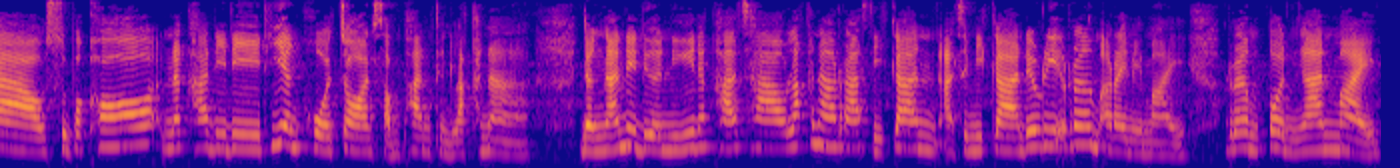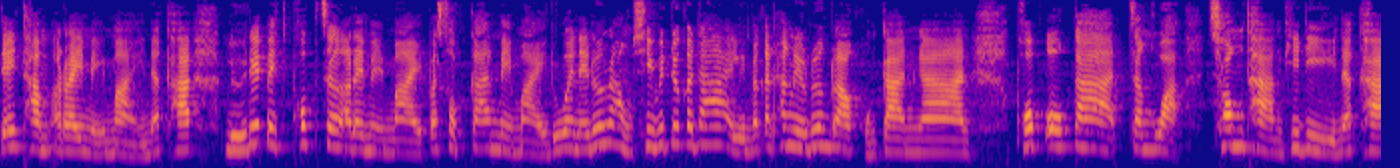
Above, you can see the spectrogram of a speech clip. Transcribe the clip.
ดาวสุภเคราะห์นะคะ ดีๆ ที่ยังโคจรสัมพันธ์ถึงลัคนา ดังนั้นในเดือนนี้นะคะ ชาวลัคนาราศีกันอาจจะมีการได้ริเริ่มอะไรใหม่ ๆ เริ่มต้นงานใหม่ได้ทำอะไรใหม่ ๆนะคะ หรือได้ไปพบเจออะไรใหม่ ๆ ประสบการณ์ใหม่ ๆ ด้วยในเรื่องราวของชีวิตด้วยก็ได้ หรือแม้กระทั่งในเรื่องราวของการงาน พบโอกาสจังหวะช่องทางที่ดีนะคะ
